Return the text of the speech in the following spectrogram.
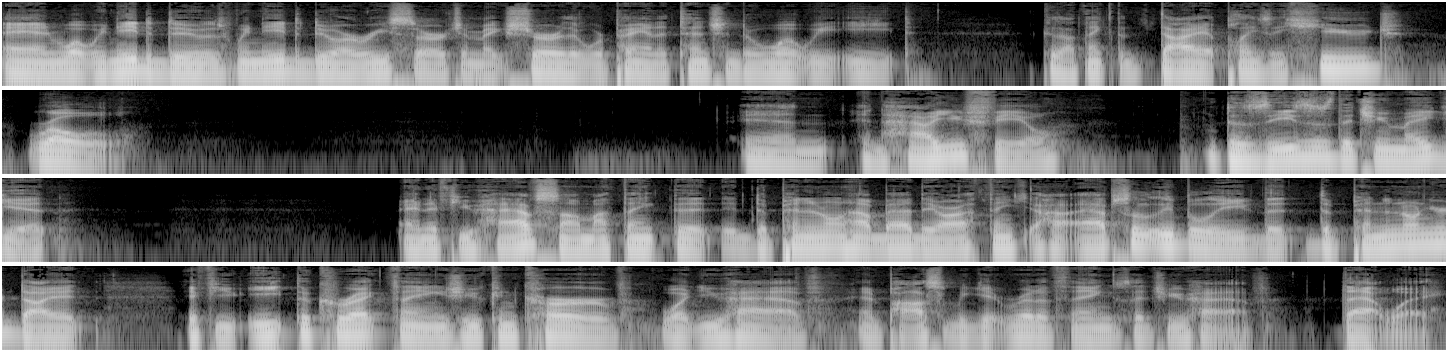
and what we need to do is we need to do our research and make sure that we're paying attention to what we eat, because I think the diet plays a huge role in in how you feel, diseases that you may get, and if you have some, I think that it, depending on how bad they are, I think I absolutely believe that depending on your diet, if you eat the correct things, you can curb what you have and possibly get rid of things that you have that way.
